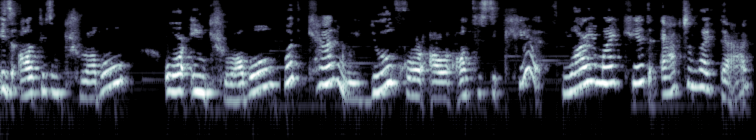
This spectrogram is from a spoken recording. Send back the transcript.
Is autism curable? or incurable? What can we do for our autistic kids? Why my kids acting like that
